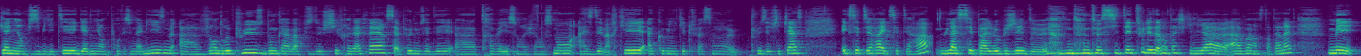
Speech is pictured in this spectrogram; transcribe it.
gagner en visibilité, gagner en professionnalisme, à vendre plus, donc à avoir plus de chiffres d'affaires. Ça peut nous aider à travailler son référencement, à se démarquer, à communiquer de façon euh, plus efficace, etc., etc. Là, c'est pas l'objet de, de, citer tous les avantages qu'il y a euh, à avoir un site internet, mais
